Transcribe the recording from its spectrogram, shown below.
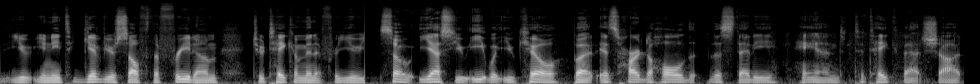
you you need to give yourself the freedom to take a minute for you. So, yes, you eat what you kill, but it's hard to hold the steady hand to take that shot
